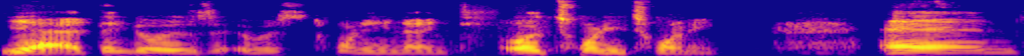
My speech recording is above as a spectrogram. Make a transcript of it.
Yeah, I think it was it was 2019 or 2020. And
